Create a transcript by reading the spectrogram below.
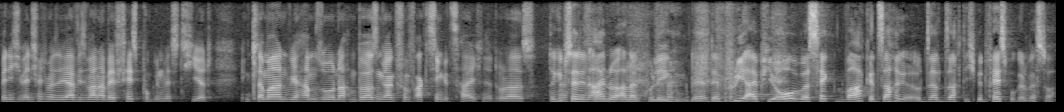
Wenn ich, wenn ich manchmal so, ja, wir waren aber bei Facebook investiert. In Klammern, wir haben so nach dem Börsengang fünf Aktien gezeichnet, oder? Das, da gibt es ne? ja den einen oder anderen Kollegen, der, der Pre-IPO über Second Market sagt und dann sagt, ich bin Facebook-Investor.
